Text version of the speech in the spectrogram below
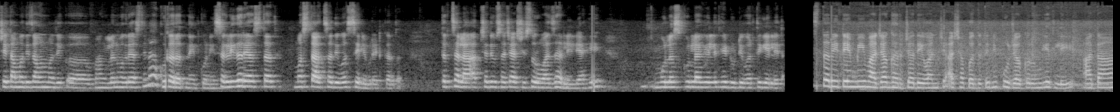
शेतामध्ये जाऊन म्हणजे भांगलन वगैरे असते ना करत नाहीत कोणी. सगळी घरे असतात मस्त आजचा दिवस सेलिब्रेट करतात. तर चला आजच्या दिवसाची अशी सुरुवात झालेली आहे. मुलं स्कूलला गेलेत हे ड्युटीवरती गेलेत. तर इथे मी माझ्या घरच्या देवांची अशा पद्धतीने पूजा करून घेतली. आता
